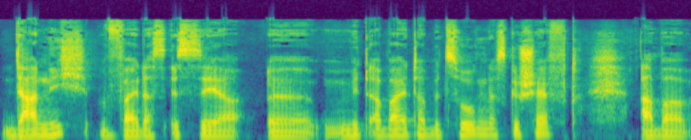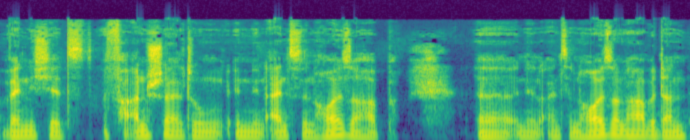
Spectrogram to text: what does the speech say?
da nicht, weil das ist sehr äh, mitarbeiterbezogen, das Geschäft. Aber wenn ich jetzt Veranstaltungen in den einzelnen Häusern habe, äh, in den einzelnen Häusern habe, dann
